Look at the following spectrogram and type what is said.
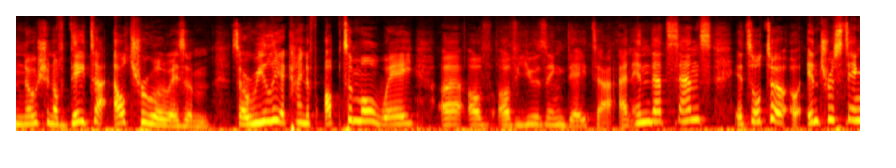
a notion of data altruism. So really a kind of optimal way uh, of, of using data. And in that sense, it's also interesting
